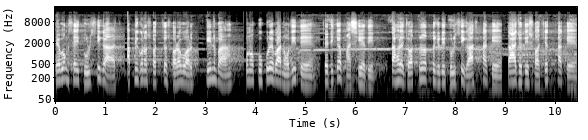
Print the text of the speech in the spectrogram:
এবং সেই তুলসী গাছ আপনি কোনো স্বচ্ছ সরোবর কিংবা কোনো পুকুরে বা নদীতে সেটিকে ভাসিয়ে দিন। তাহলে যত্রতত্র যদি তুলসী গাছ থাকে, তা যদি সচেত থাকে,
